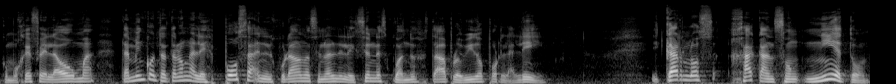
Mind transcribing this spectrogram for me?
como jefe de la OMA, también contrataron a la esposa en el Jurado Nacional de Elecciones cuando eso estaba prohibido por la ley. Y Carlos Hackanson Nieto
